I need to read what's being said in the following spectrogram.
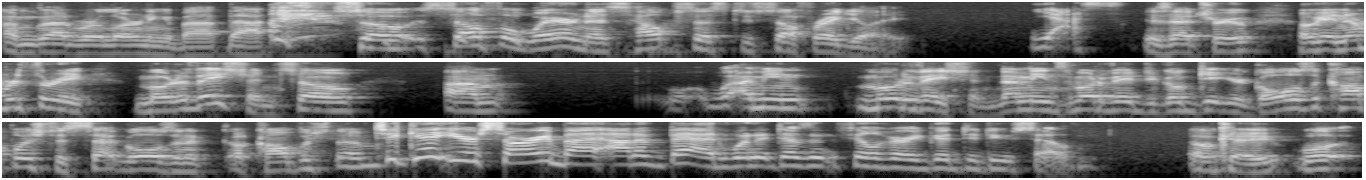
I'm glad we're learning about that. So, self-awareness helps us to self-regulate. Yes. Is that true? Okay, number three, motivation. So, um, w- I mean, motivation. That means motivated to go get your goals accomplished, to set goals and ac- accomplish them. To get your sorry butt out of bed when it doesn't feel very good to do so. Okay, well,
